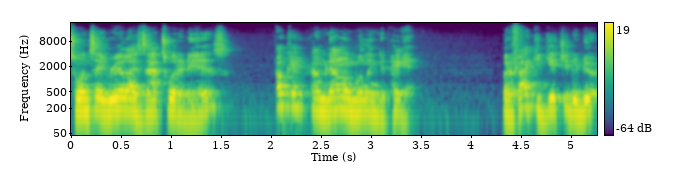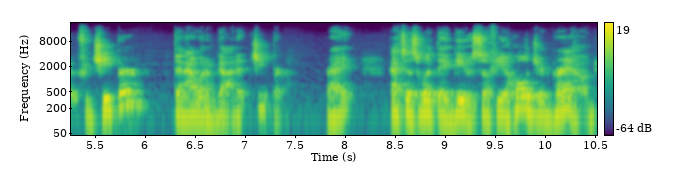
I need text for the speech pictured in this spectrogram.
So once they realize that's what it is, okay, I'm now I'm willing to pay it. But if I could get you to do it for cheaper, then I would have got it cheaper, right? That's just what they do. So if you hold your ground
